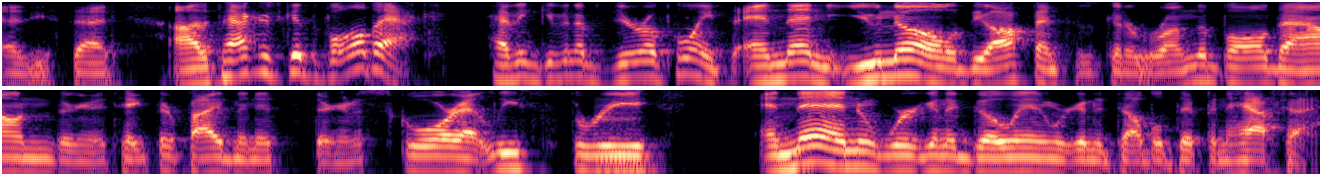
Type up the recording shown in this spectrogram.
as you said. Uh, the Packers get the ball back, having given up zero points, and then you know the offense is going to run the ball down. They're going to take their five minutes. They're going to score at least three, mm. and then we're going to go in. We're going to double dip in halftime.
